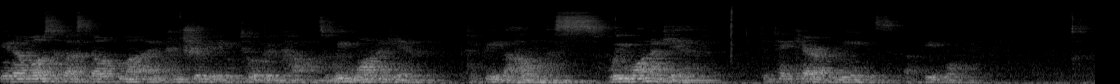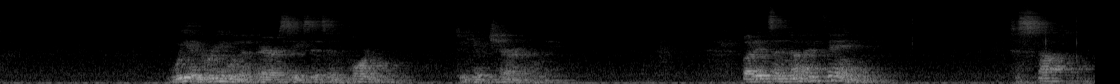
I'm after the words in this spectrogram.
You know, most of us don't mind contributing to a good cause. We want to give to feed the homeless. We want to give to take care of the needs of people. We agree with the Pharisees it's important to give charitably. But it's another thing to stop,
